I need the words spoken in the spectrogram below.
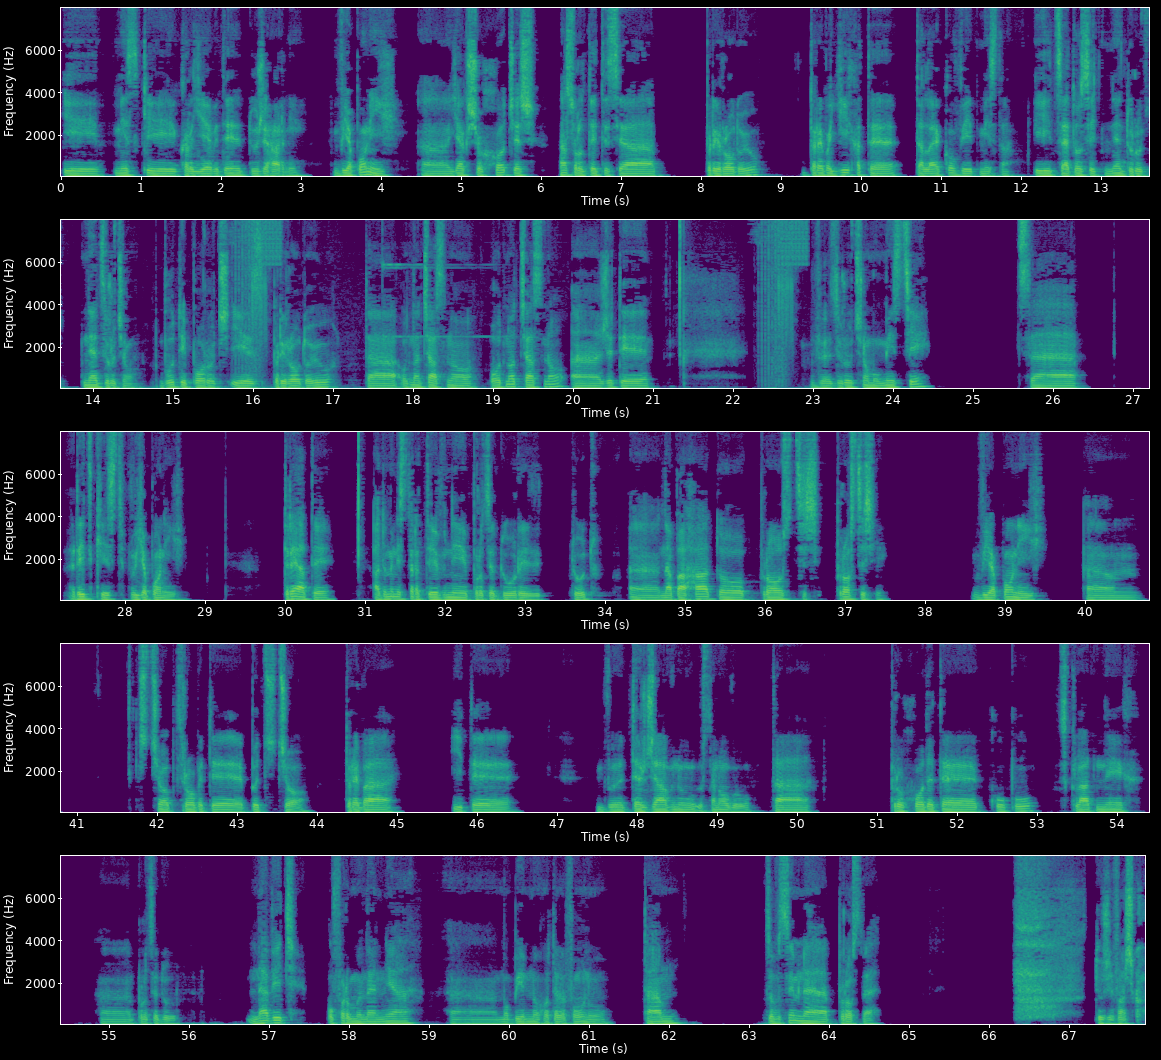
І міські краєвиди дуже гарні. В Японії, е, якщо хочеш насолодитися природою, треба їхати далеко від міста. І це досить незручно бути поруч із природою та одночасно, одночасно е, жити в зручному місці. Це рідкість в Японії. Третє, адміністративні процедури тут е, набагато простіші. простіші. В Японії, ем, щоб зробити будь-що, треба йти в державну установу та проходити купу складних е, процедур. Навіть оформлення е, мобільного телефону там зовсім не просте. Дуже важко.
